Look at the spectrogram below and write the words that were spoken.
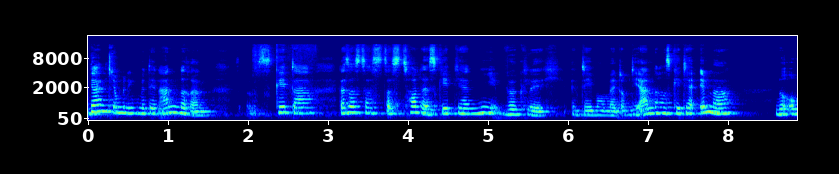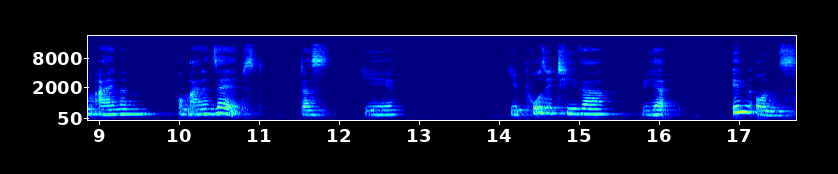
Gar nicht unbedingt mit den anderen. Es geht da, das ist das, das Tolle, es geht ja nie wirklich in dem Moment um die anderen, es geht ja immer nur um einen, um einen selbst. Dass je, je positiver wir in uns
